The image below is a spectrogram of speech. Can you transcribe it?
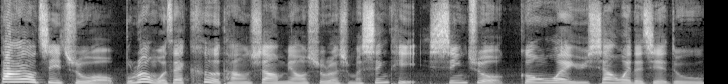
大家要记住哦，不论我在课堂上描述了什么星体、星座、宫位与相位的解读，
